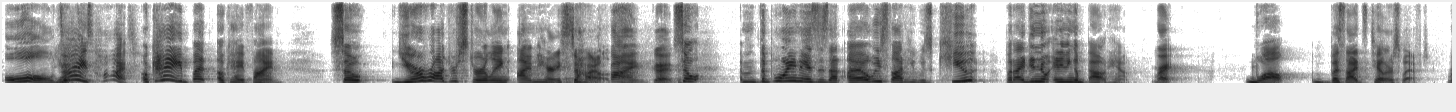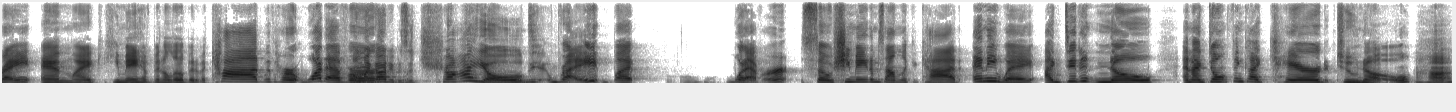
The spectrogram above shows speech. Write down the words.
old. Yeah, he's hot. Okay, but okay, fine. So you're Roger Sterling. I'm Harry Styles. Fine, good. So um, the point is, is that I always thought he was cute, but I didn't know anything about him. right. Well, besides Taylor Swift, right? And like he may have been a little bit of a cad with her, whatever. Oh my god, he was a child. Right, but whatever. So she made him sound like a cad. Anyway, I didn't know, and I don't think I cared to know Uh huh.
